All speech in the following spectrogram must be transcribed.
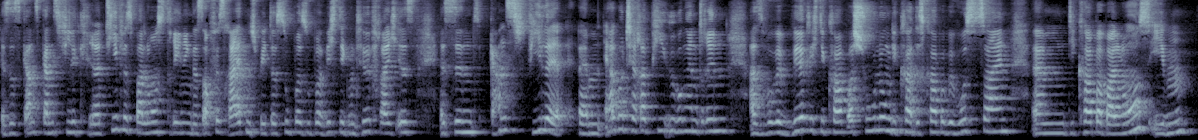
Es ist ganz, ganz viel kreatives Balancetraining, das auch fürs Reiten später super, super wichtig und hilfreich ist. Es sind ganz viele ähm, Ergotherapieübungen drin, also wo wir wirklich die Körperschulung, die, das Körperbewusstsein, ähm, die Körperbalance eben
